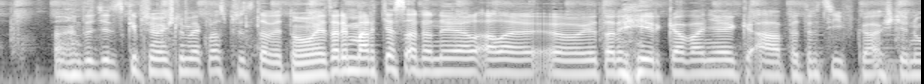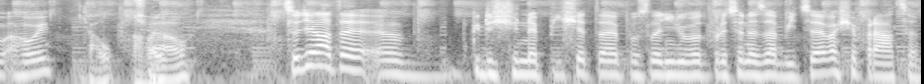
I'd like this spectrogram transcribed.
Teď vždycky přemýšlím, jak vás představit. No, je tady Marťas a Daniel, ale eh, je tady Jirka Vaněk a Petr Cívka. Ještě jednou ahoj. Čau. Ahoj. Čau. Co děláte, eh, když nepíšete poslední důvod, proč se nezabít? Co je vaše práce?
